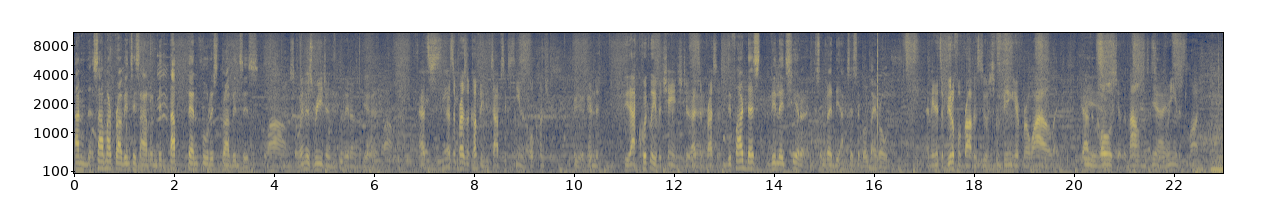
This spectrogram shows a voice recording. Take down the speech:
And Samar provinces are in the top 10 poorest provinces. Wow. So in this region, Biliran is number Yeah. Wow. That's that's impressive company, the top 16 in the whole country. And to be that quickly of a change too. That's Yeah. impressive. The farthest village here is already accessible by road. I mean, it's a beautiful province too. Just from being here for a while, like you have the coast, you have the mountains, it's Yeah, so yeah. green, it's lush.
